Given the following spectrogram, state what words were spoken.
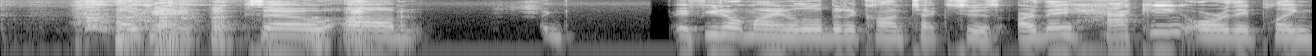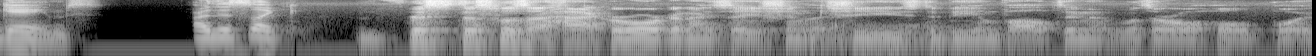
Okay, so um, if you don't mind a little bit of context to this, are they hacking or are they playing games? Are this like This this was a hacker organization that she used to be involved in. It was her old boy,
